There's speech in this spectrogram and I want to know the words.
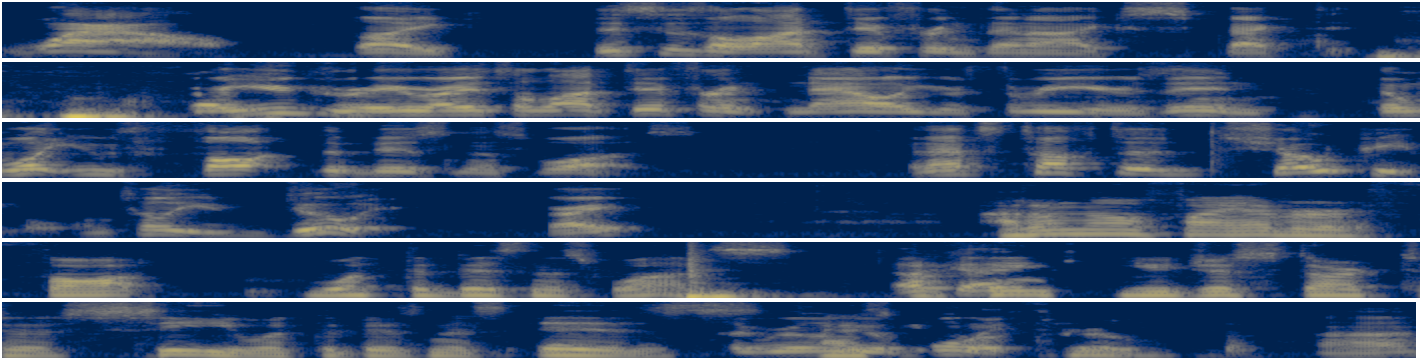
wow, like this is a lot different than I expected. Right? You agree, right? It's a lot different now. You're three years in than what you thought the business was. And that's tough to show people until you do it, right? I don't know if I ever thought what the business was. Okay. I think you just start to see what the business is That's a really as good you go point. through. Uh-huh.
